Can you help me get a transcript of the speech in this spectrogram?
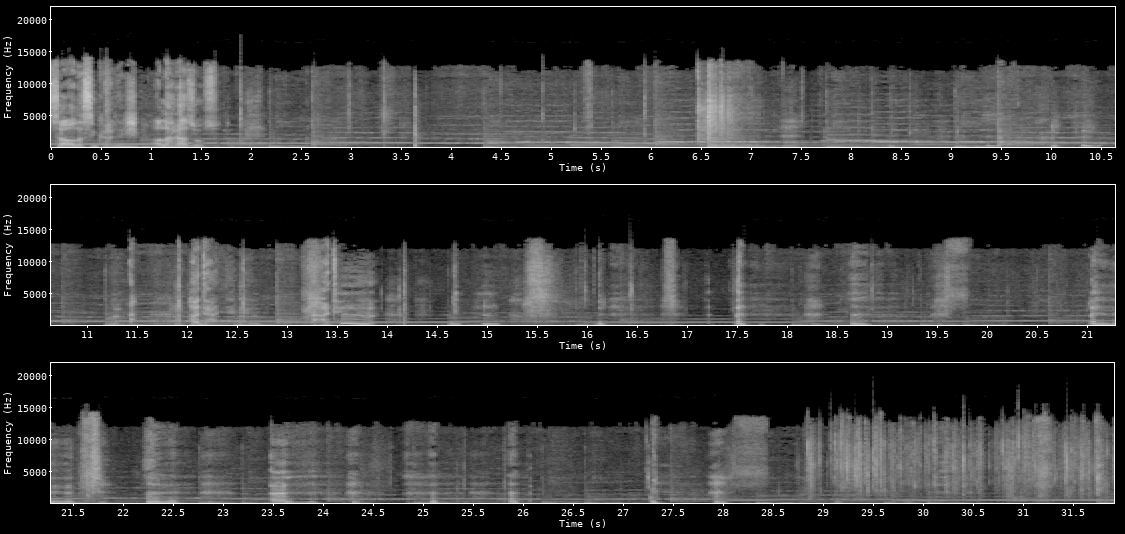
Sağ olasın kardeş. Allah razı olsun.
